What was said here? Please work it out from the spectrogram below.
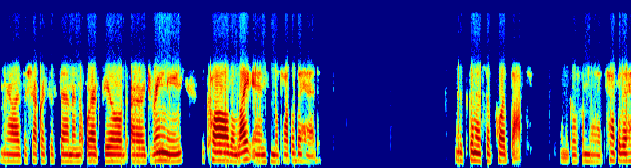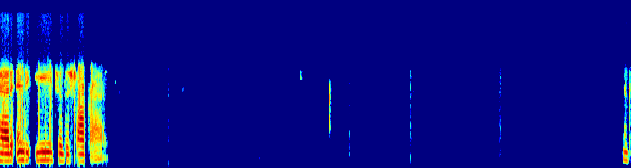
Now, as the chakra system and the auric field are draining, we call the light in from the top of the head. And it's going to support that. It's going to go from the top of the head into each of the chakras. It's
